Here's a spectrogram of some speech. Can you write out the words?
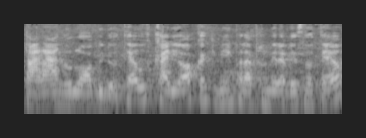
parar no lobby do hotel, o carioca que vem pela primeira vez no hotel,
